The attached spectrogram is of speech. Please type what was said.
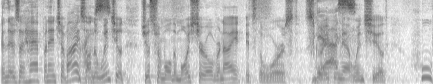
and there's a half an inch of ice, ice. on the windshield just from all the moisture overnight. It's the worst. Scraping yes. that windshield. Whew.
